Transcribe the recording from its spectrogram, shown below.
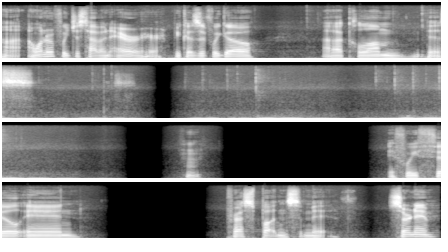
Huh, I wonder if we just have an error here, because if we go uh, Columbus, if we fill in press button submit surname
